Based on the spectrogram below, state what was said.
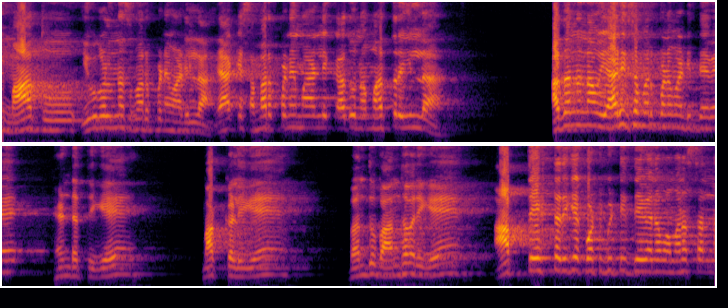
ಮಾತು ಇವುಗಳನ್ನ ಸಮರ್ಪಣೆ ಮಾಡಿಲ್ಲ. ಯಾಕೆ ಸಮರ್ಪಣೆ ಮಾಡ್ಲಿಕ್ಕೆ ಅದು ನಮ್ಮ ಹತ್ರ ಇಲ್ಲ? ಅದನ್ನು ನಾವು ಯಾರಿಗೆ ಸಮರ್ಪಣೆ ಮಾಡಿದ್ದೇವೆ? ಹೆಂಡತಿಗೆ, ಮಕ್ಕಳಿಗೆ ಬಂಧು ಬಾಂಧವರಿಗೆ ಆಪ್ತೇಷ್ಟರಿಗೆ ಕೊಟ್ಟು ಬಿಟ್ಟಿದ್ದೇವೆ ನಮ್ಮ ಮನಸ್ಸನ್ನ.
